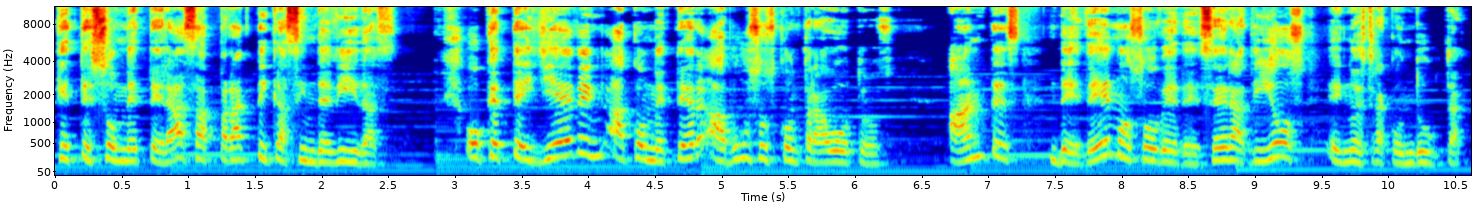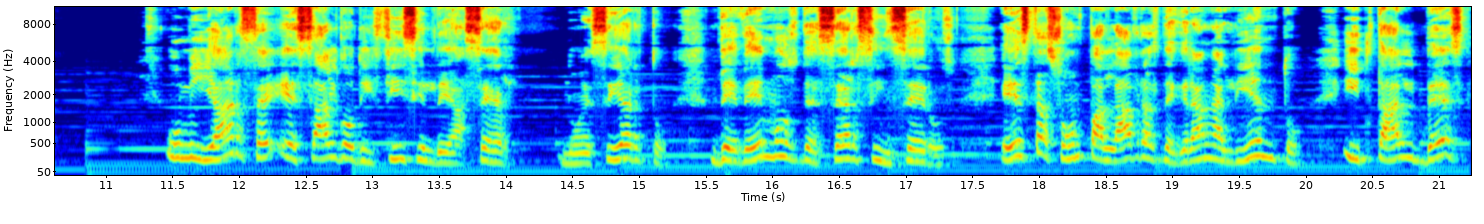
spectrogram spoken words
que te someterás a prácticas indebidas o que te lleven a cometer abusos contra otros. Antes debemos obedecer a Dios en nuestra conducta. Humillarse es algo difícil de hacer, no es cierto. Debemos de ser sinceros. Estas son palabras de gran aliento y tal vez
